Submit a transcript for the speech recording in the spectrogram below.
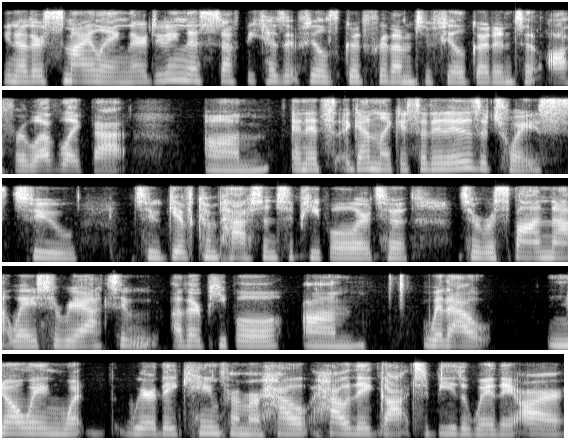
you know they're smiling. They're doing this stuff because it feels good for them to feel good and to offer love like that. Um, and it's again like i said it is a choice to to give compassion to people or to to respond that way to react to other people um, without knowing what where they came from or how how they got to be the way they are.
